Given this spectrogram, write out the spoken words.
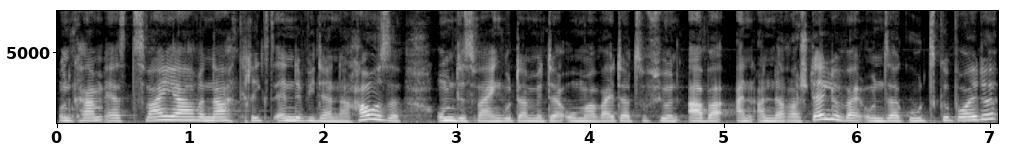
und kam erst zwei Jahre nach Kriegsende wieder nach Hause, um das Weingut dann mit der Oma weiterzuführen. Aber an anderer Stelle, weil unser Gutsgebäude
